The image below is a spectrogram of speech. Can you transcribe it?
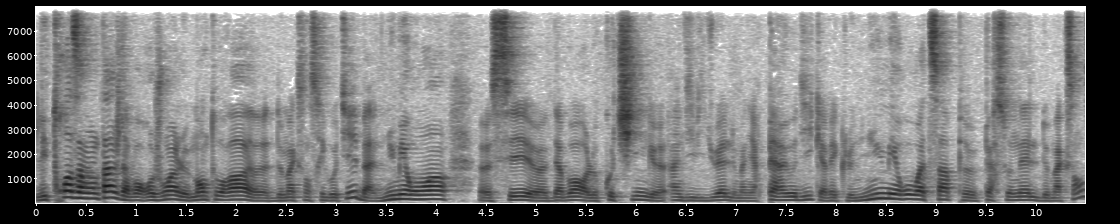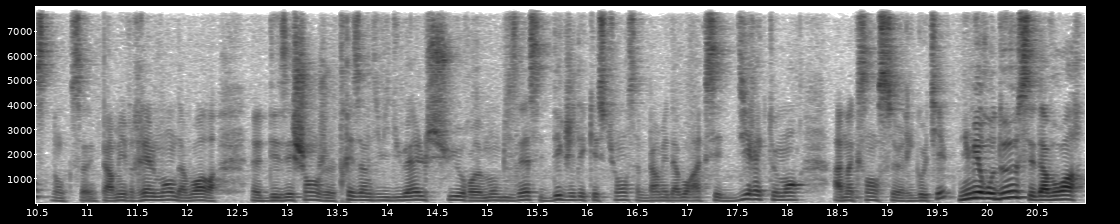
Les trois avantages d'avoir rejoint le mentorat euh, de Maxence Rigotier, ben, numéro un, euh, c'est d'avoir le coaching individuel de manière périodique avec le numéro WhatsApp personnel de Maxence. Donc ça me permet réellement d'avoir des échanges très individuels sur mon business et dès que j'ai des questions, ça me permet d'avoir accès à Maxence Rigotier. Numéro 2, c'est d'avoir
